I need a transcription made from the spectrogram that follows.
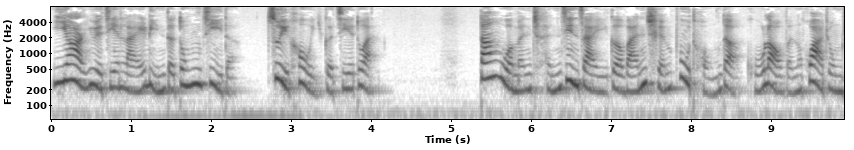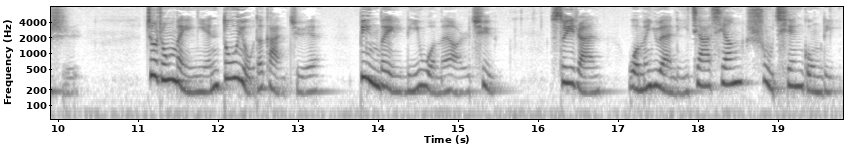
一二月间来临的冬季的最后一个阶段。当我们沉浸在一个完全不同的古老文化中时，这种每年都有的感觉，并未离我们而去。虽然我们远离家乡数千公里，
